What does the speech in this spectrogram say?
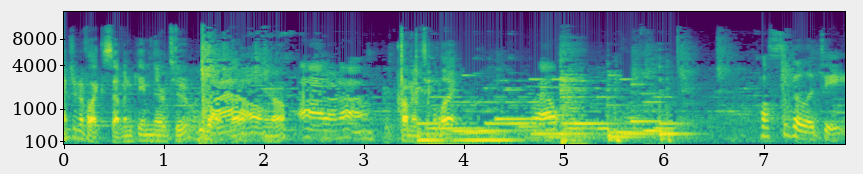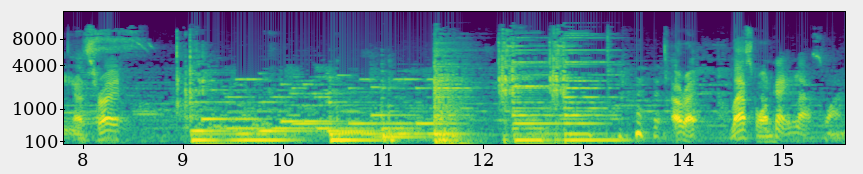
Imagine if like seven came there too. Wow. You know, I don't know. come into play. Well, possibilities. That's right. All right. Last one. Okay, last one.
